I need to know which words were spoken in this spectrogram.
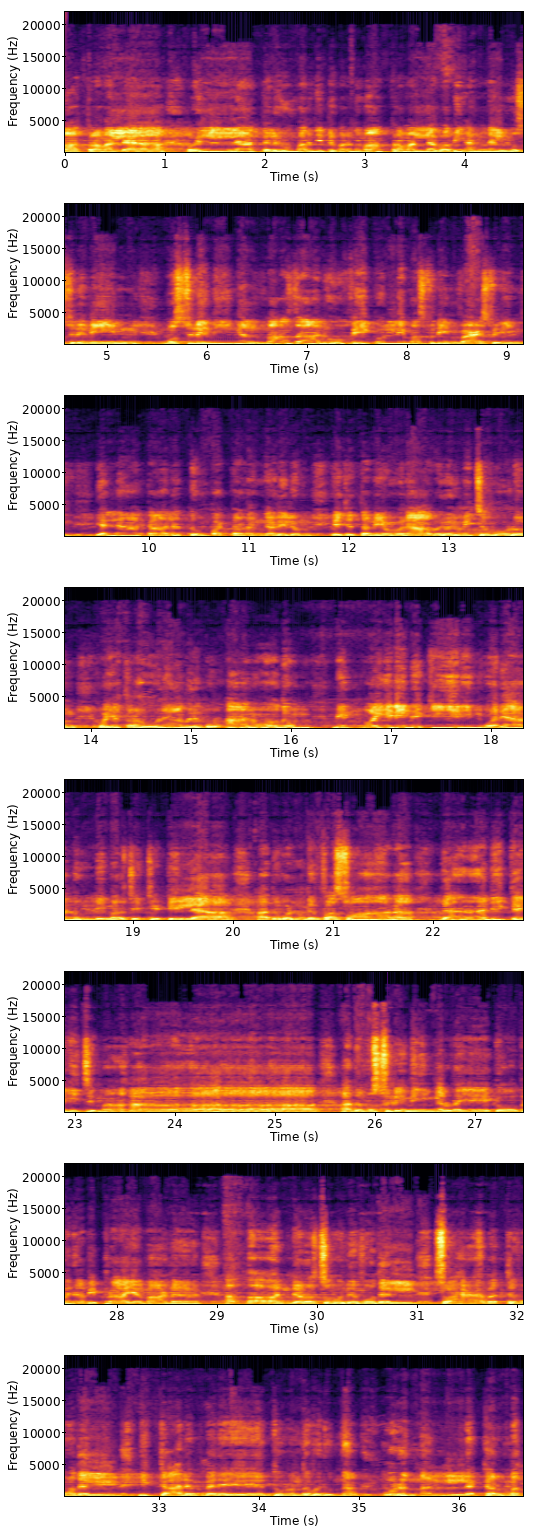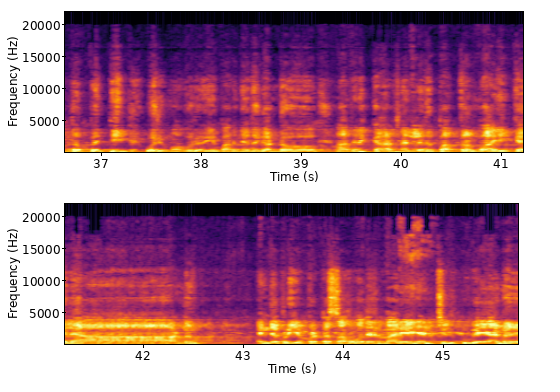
മാത്രമല്ല എല്ലാ തെളിവും പറഞ്ഞിട്ട് പറഞ്ഞു മാത്രമല്ല വബി അന്നൽ മുസ്ലിമീൻ മുസ്ലിമീങ്ങൾ മാസാലു ഫീ കുല്ലി മസ്ലിൻ വഅസ്രിൻ എല്ലാ കാലത്തും പട്ടണങ്ങളിലും യജ്തമിഊന അവർ ഒരുമിച്ച് കൂടും വയഖറഊന അവർ ഖുർആൻ ഓതും മിൻ ഗൈരി നകീരിൻ ഒരാളും വിമർശിച്ചിട്ടില്ല. അതുകൊണ്ട് ഫസ്വാറ ദാലിക ഇജ്മാ. അത് മുസ്ലിമീങ്ങളുടെ ഏകോപന അഭിപ്രായമാണ് അള്ളാന്റെ റസൂൽ മുതൽ സ്വഹാബത്ത് മുതൽ ഇക്കാലം വരെ തുറന്നു വരുന്ന ഒരു നല്ല കർമ്മത്തെ പറ്റി ഒരു മൗലവി പറഞ്ഞത് കണ്ടോ? അതിനേക്കാൾ നല്ലത് പത്രം വായിക്കലാണ്. എന്റെ പ്രിയപ്പെട്ട സഹോദരന്മാരെ ഞാൻ ചുരുക്കുകയാണ്.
